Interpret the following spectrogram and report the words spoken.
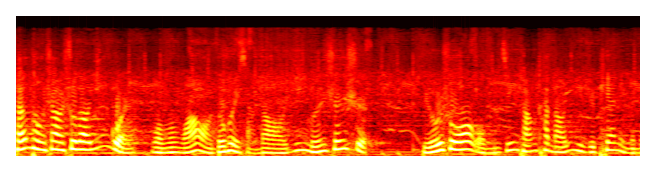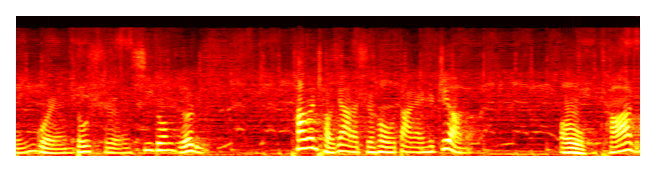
传统上说到英国人，我们往往都会想到英伦绅士，比如说我们经常看到译制片里面的英国人都是西装革履，他们吵架的时候大概是这样的。哦，查理，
